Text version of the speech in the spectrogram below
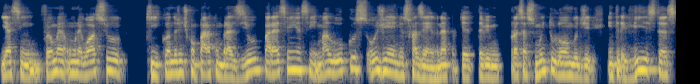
E assim, foi uma, um negócio que quando a gente compara com o Brasil, parecem assim malucos ou gênios fazendo, né? Porque teve um processo muito longo de entrevistas,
